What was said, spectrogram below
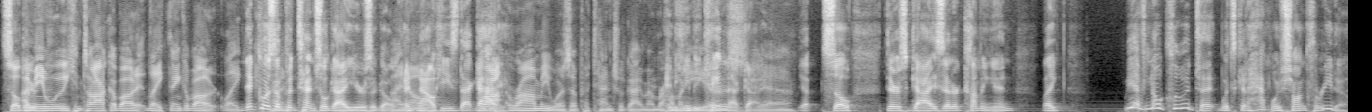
So I mean, we can talk about it. Like, think about like Nick was a potential guy years ago, and now he's that guy. Ra- Ramy was a potential guy. Remember how and many he became years? that guy. Yeah. Yep. So there's guys that are coming in. Like we have no clue to what's going to happen with Shaun Clarida.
